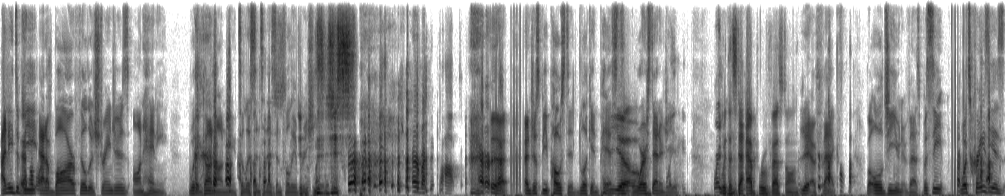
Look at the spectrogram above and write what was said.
I need to be like- at a bar filled with strangers on Henny with a gun on me to listen to this and fully appreciate it. just Everybody get popped. Everybody. Yeah. And just be posted looking pissed. Yo. Worst energy. Wait, with the stab proof vest on. Yeah, facts. the old G unit vest. But see, what's crazy is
